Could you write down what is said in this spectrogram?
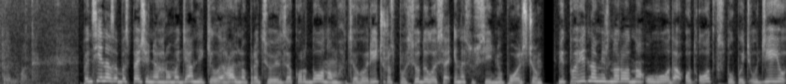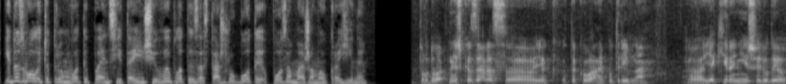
отримувати. Пенсійне забезпечення громадян, які легально працюють за кордоном, цьогоріч розповсюдилося і на сусідню Польщу. Відповідна міжнародна угода от-от вступить у дію і дозволить отримувати пенсії та інші виплати за стаж роботи поза межами України. Трудова книжка зараз е, як такова не потрібна. Е, Як і раніше, люди е,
